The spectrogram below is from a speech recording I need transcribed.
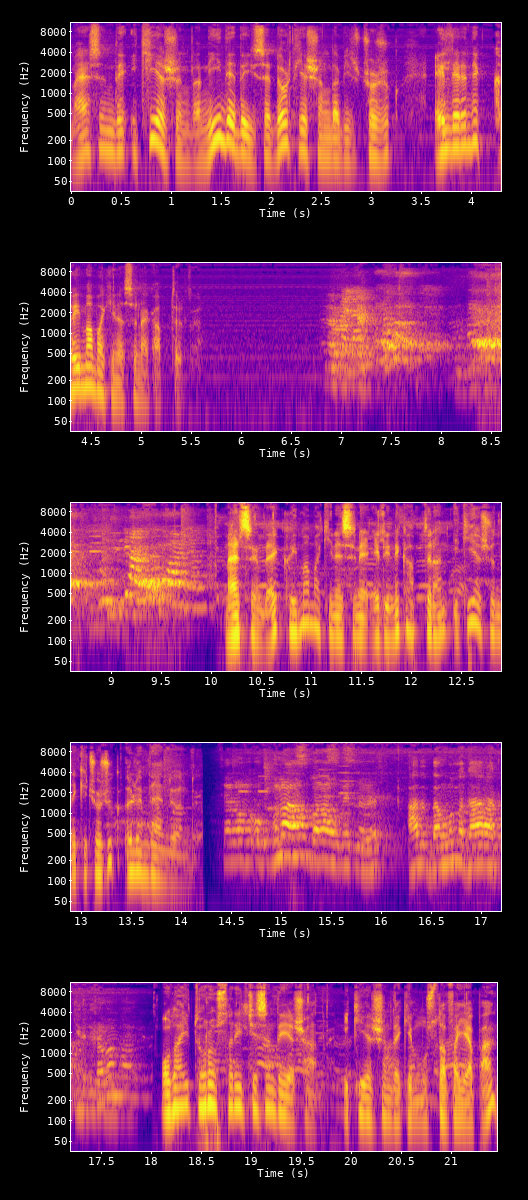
Mersin'de 2 yaşında, Niğde'de ise 4 yaşında bir çocuk ellerini kıyma makinesine kaptırdı. Mersin'de kıyma makinesine elini kaptıran 2 yaşındaki çocuk ölümden döndü. Sen bunu al bana o ver. Abi ben bununla daha rahat. Tamam abi. Olay Toroslar ilçesinde yaşandı. 2 yaşındaki Mustafa Yapan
